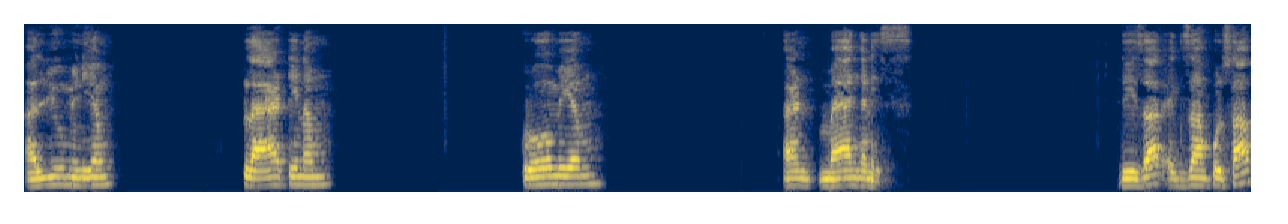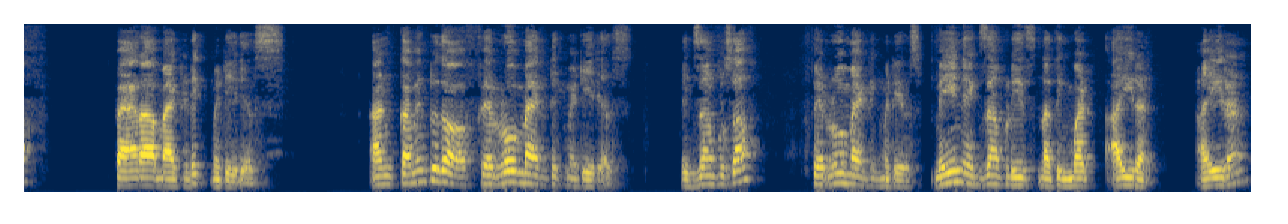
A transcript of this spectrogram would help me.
aluminium, platinum, chromium, and manganese. These are examples of paramagnetic materials. And coming to the ferromagnetic materials, examples of ferromagnetic materials. Main example is nothing but iron. Iron,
